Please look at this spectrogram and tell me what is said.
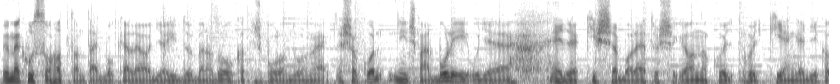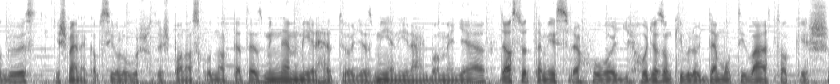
ő meg 26 tantárgyból kell leadja időben a dolgokat, és bolondul meg. És akkor nincs már buli, ugye egyre kisebb a lehetősége annak, hogy, hogy kiengedjék a gőzt, és mennek a pszichológushoz és panaszkodnak, tehát ez még nem mérhető, hogy ez milyen irányba megy el. De azt vettem észre, hogy, hogy azon kívül, hogy demotiváltak, és,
